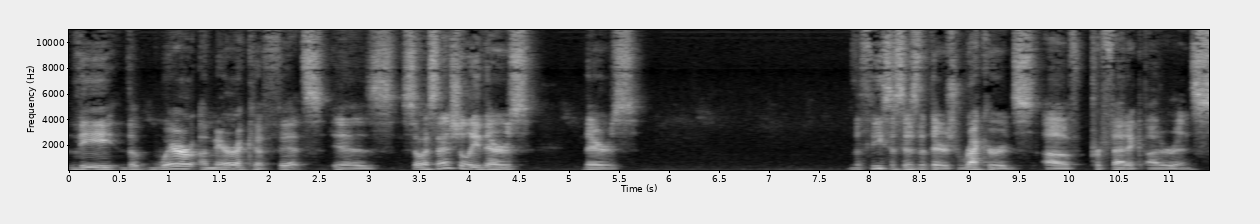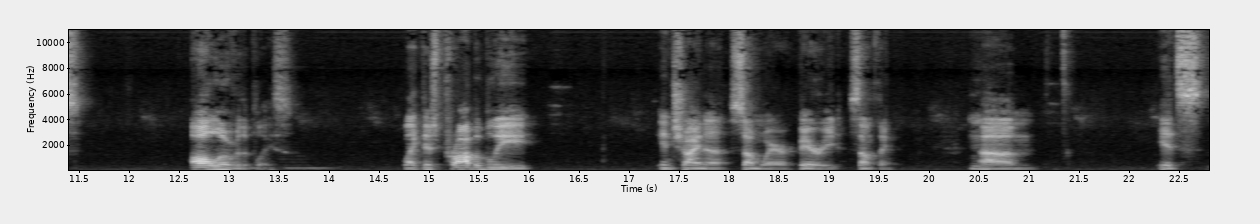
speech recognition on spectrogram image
the the where America fits is so essentially there's there's the thesis is that there's records of prophetic utterance all over the place. Like there's probably in China somewhere buried something. Mm. Um, it's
